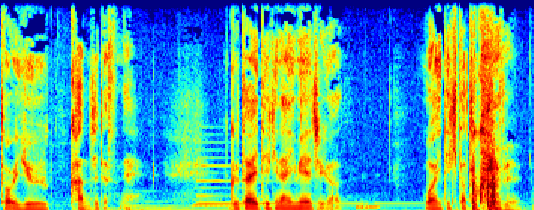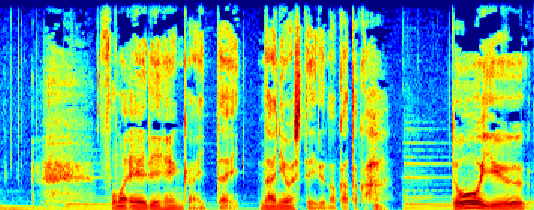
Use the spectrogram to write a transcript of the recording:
という感じですね。具体的なイメージが湧いてきたところでその AD 変換一体何をしているのかとかどういう、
